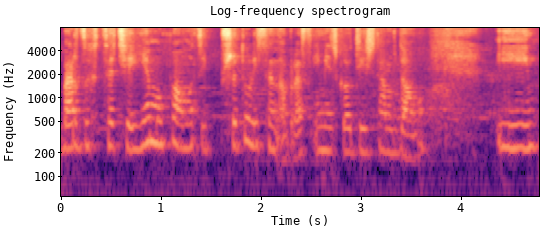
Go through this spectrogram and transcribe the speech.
bardzo chcecie Jemu pomóc i przytulić ten obraz i mieć go gdzieś tam w domu. I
